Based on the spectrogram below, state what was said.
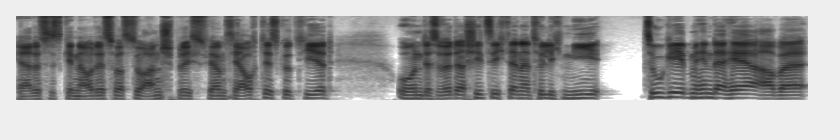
Ja, das ist genau das, was du ansprichst. Wir haben es ja auch diskutiert. Und es wird der Schiedsrichter natürlich nie zugeben hinterher, aber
